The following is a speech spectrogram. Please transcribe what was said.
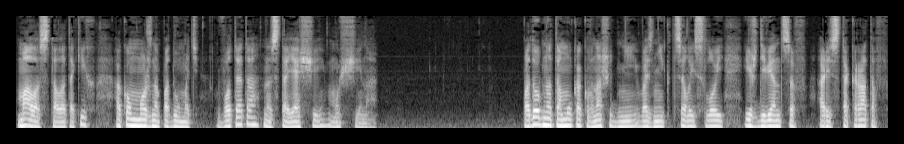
Мало стало таких, о ком можно подумать. Вот это настоящий мужчина. Подобно тому, как в наши дни возник целый слой иждивенцев-аристократов,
